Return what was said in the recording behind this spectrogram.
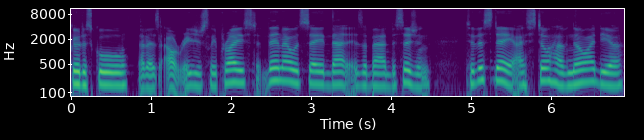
go to school that is outrageously priced, then I would say that is a bad decision. To this day, I still have no idea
